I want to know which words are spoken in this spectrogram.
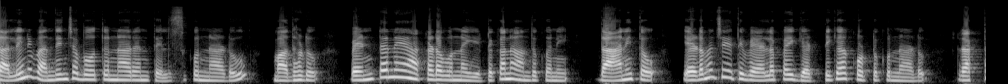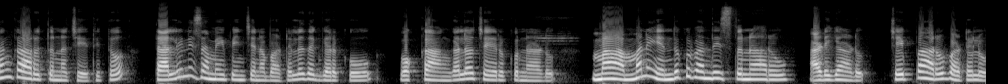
తల్లిని బంధించబోతున్నారని తెలుసుకున్నాడు మధుడు. వెంటనే అక్కడ ఉన్న ఇటుకను అందుకుని దానితో ఎడమ చేతి వేళ్ళపై గట్టిగా కొట్టుకున్నాడు. రక్తం కారుతున్న చేతితో తల్లిని సమీపించిన భటుల దగ్గరకు ఒక్క అంగలో చేరుకున్నాడు. మా అమ్మని ఎందుకు బంధిస్తున్నారు? అడిగాడు. చెప్పారు భటులు.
